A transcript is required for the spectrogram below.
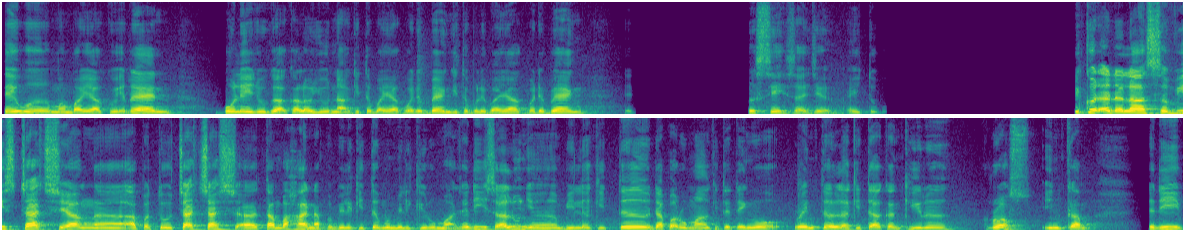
sewa membayar quick rent boleh juga kalau you nak kita bayar kepada bank, kita boleh bayar kepada bank. Jadi, bersih saja. Itu Berikut adalah service charge yang uh, apa tu charge-charge uh, tambahan apabila kita memiliki rumah. Jadi selalunya bila kita dapat rumah kita tengok rental lah kita akan kira gross income. Jadi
